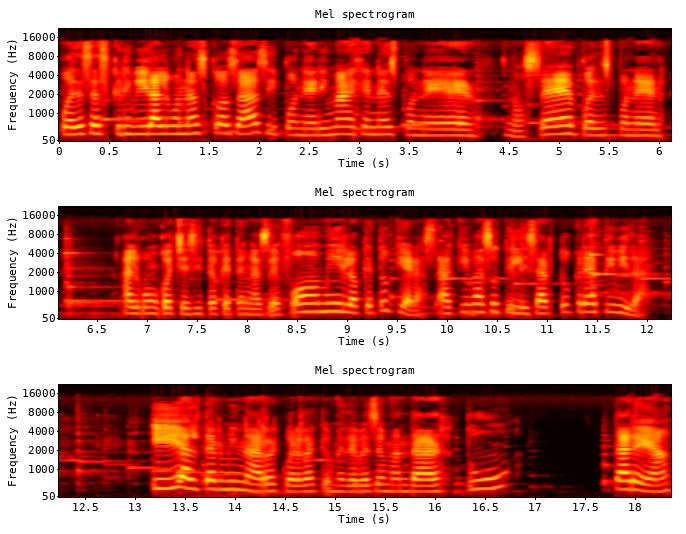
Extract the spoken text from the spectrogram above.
Puedes escribir algunas cosas y poner imágenes, poner, no sé, puedes poner algún cochecito que tengas de FOMI, lo que tú quieras. Aquí vas a utilizar tu creatividad. Y al terminar, recuerda que me debes de mandar tu tarea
